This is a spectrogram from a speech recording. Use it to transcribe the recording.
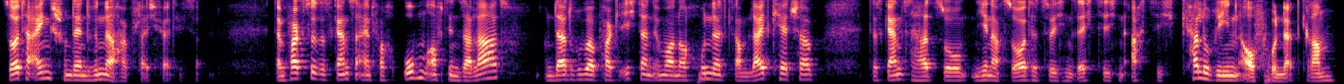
sollte eigentlich schon dein Rinderhackfleisch fertig sein. Dann packst du das Ganze einfach oben auf den Salat und darüber packe ich dann immer noch 100 Gramm Light Ketchup. Das Ganze hat so je nach Sorte zwischen 60 und 80 Kalorien auf 100 Gramm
